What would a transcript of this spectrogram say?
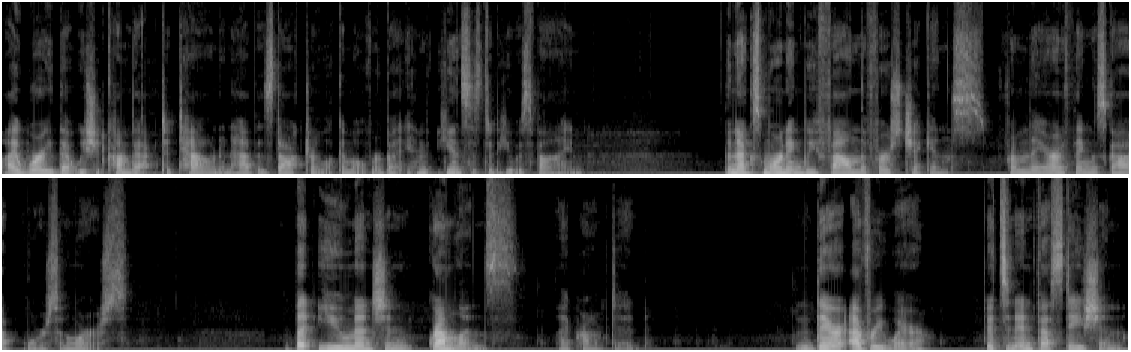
I worried that we should come back to town and have his doctor look him over, but he insisted he was fine. The next morning, we found the first chickens. From there, things got worse and worse. But you mentioned gremlins, I prompted. They're everywhere. It's an infestation.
